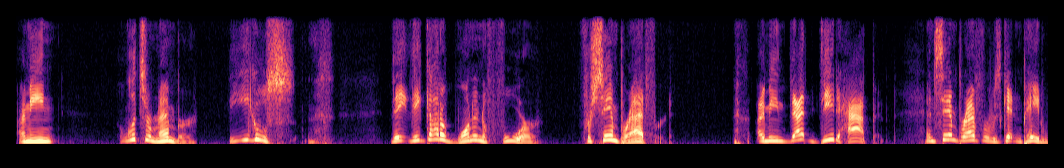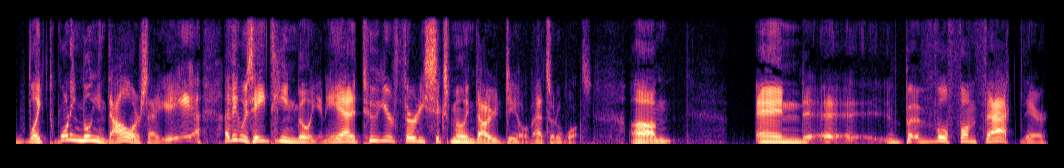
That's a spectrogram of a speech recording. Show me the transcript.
I mean, let's remember the Eagles. They they got a one and a four for Sam Bradford. I mean, that did happen. And Sam Bradford was getting paid like twenty million dollars. I think it was eighteen million. He had a two-year, thirty-six million dollar deal. That's what it was. Um, and uh, but a little fun fact there.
